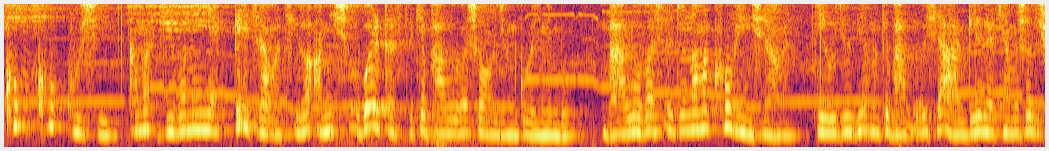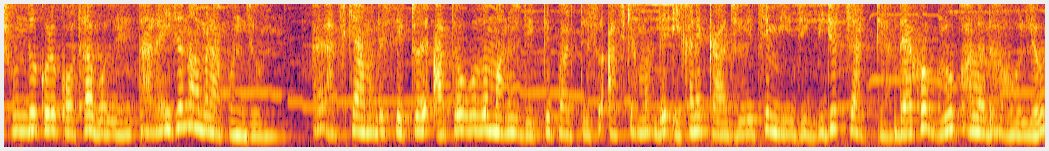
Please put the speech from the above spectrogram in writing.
খুব খুব খুশি। আমার জীবনে এই একটাই চাওয়া ছিল, আমি সবার কাছ থেকে ভালোবাসা অর্জন করে নেব। ভালোবাসার জন্য আমার খুব হিংসা হয়। কেউ যদি আমাকে ভালোবেসে আগলে রাখে, আমার সাথে সুন্দর করে কথা বলে, তারাই যেন আমার আপনজন। আর আজকে আমাদের সেক্টরে এতগুলো মানুষ দেখতে পারতেছো। আজকে আমাদের এখানে কাজ হয়েছে মিউজিক ভিডিওর চারটা। দেখো গ্রুপ আলাদা হলেও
